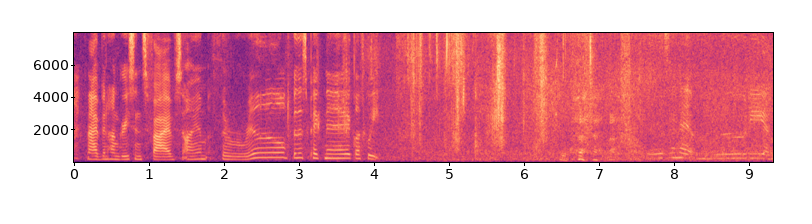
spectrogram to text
and I've been hungry since 5, so I am thrilled for this picnic. Let's go eat. Isn't it moody and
